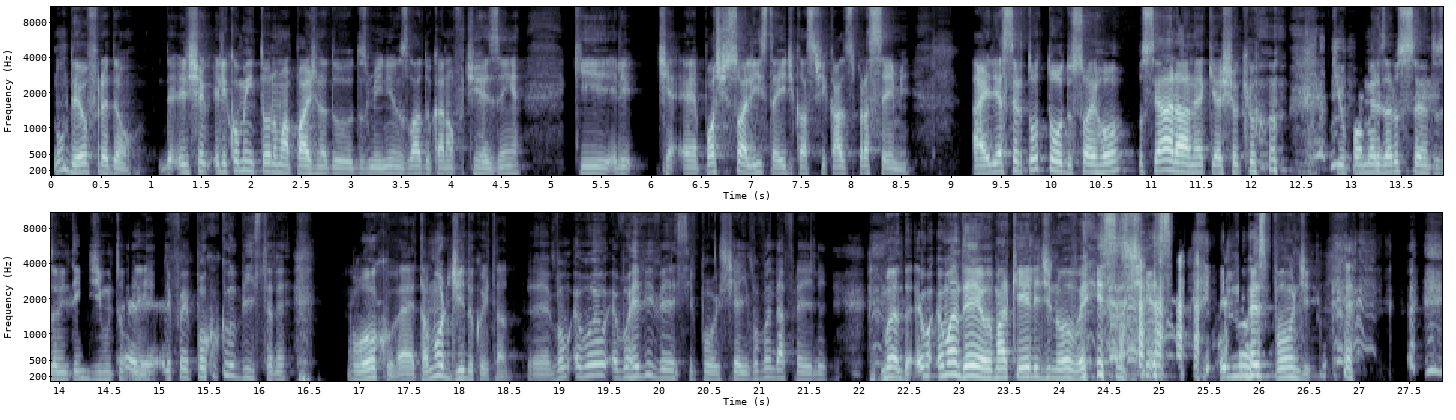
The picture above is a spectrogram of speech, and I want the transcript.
Não deu, Fredão. Ele, chegou, ele comentou numa página do, dos meninos lá do canal Fute Resenha que ele tinha é, poste sua lista aí de classificados para semi. Aí ele acertou todo, só errou o Ceará, né? Que achou que o, que o Palmeiras era o Santos. Eu não entendi muito bem. Ele, ele foi pouco clubista, né? Louco, é, tá mordido, coitado. É, eu, vou, eu vou reviver esse post aí, vou mandar pra ele. Manda, eu, eu mandei, eu marquei ele de novo esses dias, ele não responde.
